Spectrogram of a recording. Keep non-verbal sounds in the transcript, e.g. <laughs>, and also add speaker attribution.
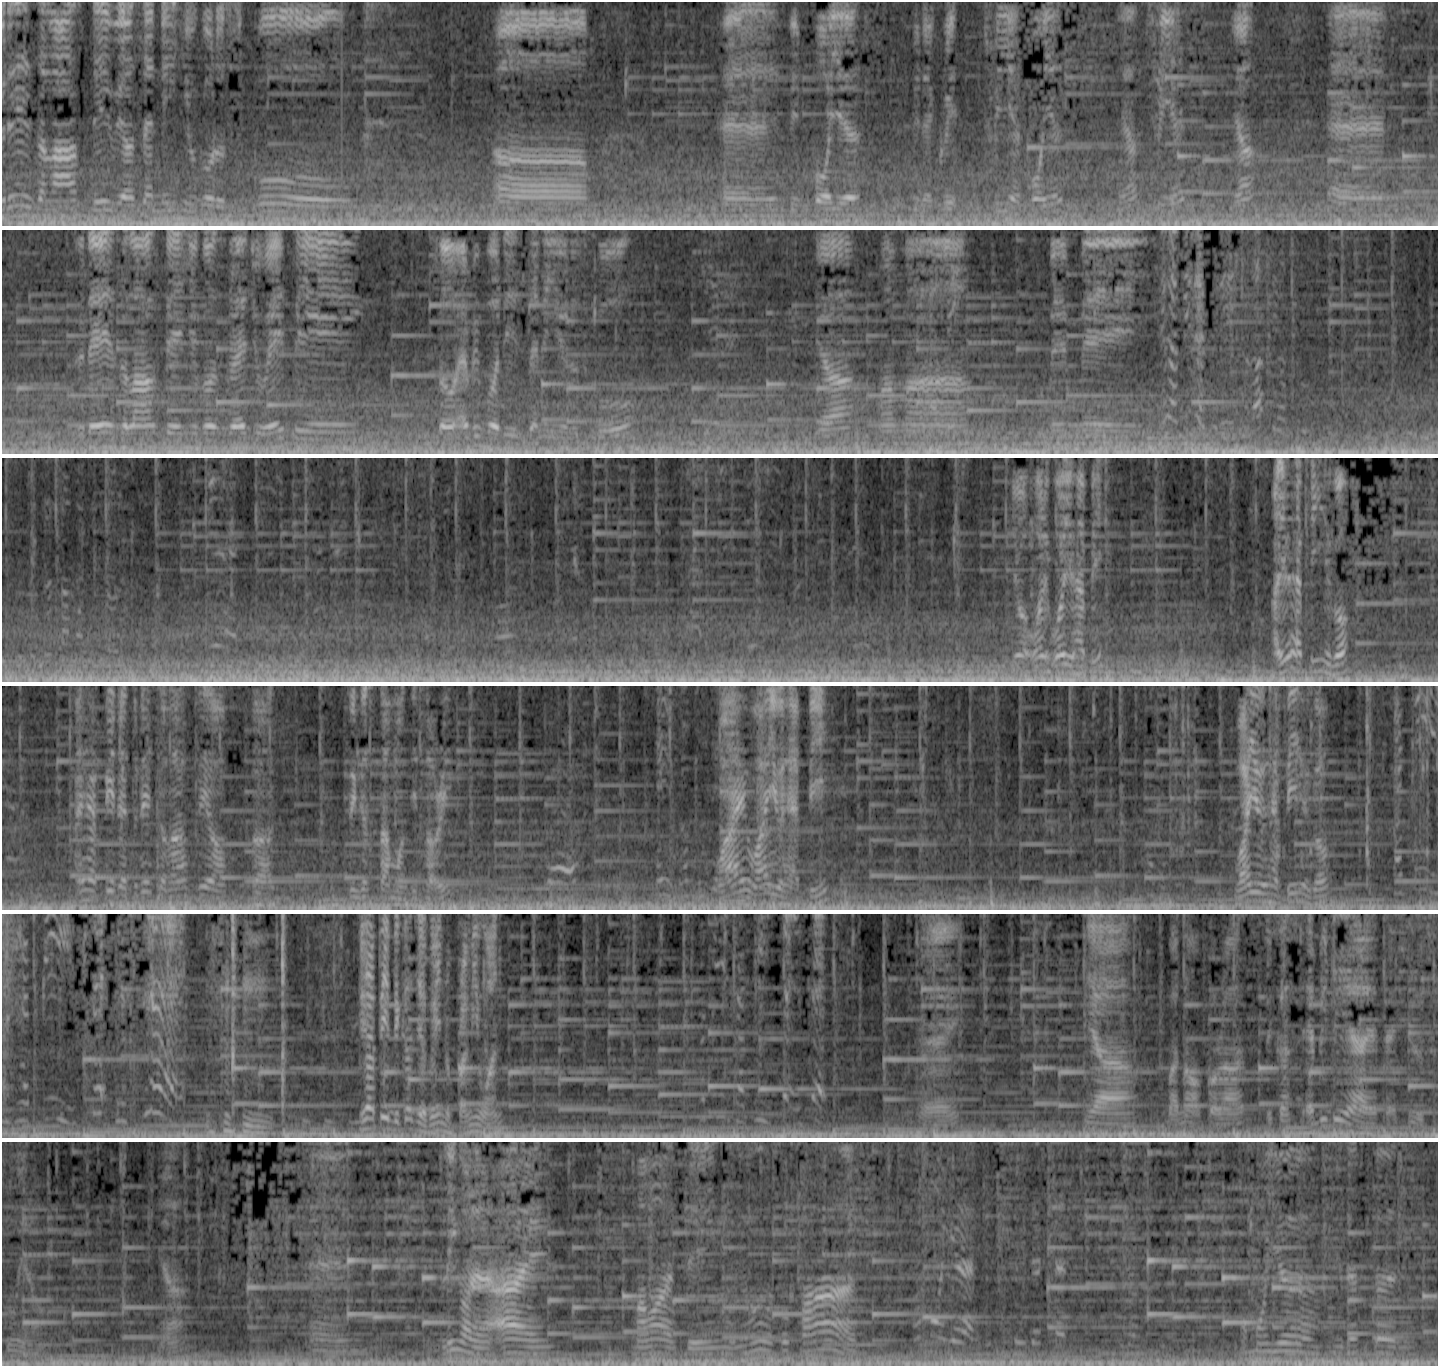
Speaker 1: Today is the last day we are sending Hugo to school. Um, and it's been four years. It's been a great three and four years. Yeah, three years. Yeah. And today is the last day Hugo's graduating. So everybody is sending you to school.
Speaker 2: You
Speaker 1: what, what are you happy? Are you happy, Hugo? Are you happy that today is the last day of uh, Twinkle Star Montessori?
Speaker 2: Hey, don't do that.
Speaker 1: Why? Why are you happy? Why are you happy, Hugo?
Speaker 3: Happy, happy, sad, sad. <laughs>
Speaker 1: you happy because you're going to primary one?
Speaker 3: Happy is happy, sad is sad.
Speaker 1: Okay. Yeah, but not for us because every day I have actually to school, you know. Yeah. And blink on an eye, Mama is saying, oh, so fast.
Speaker 2: One more year is Hilda's turn to go to school.
Speaker 1: One more year, just turn.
